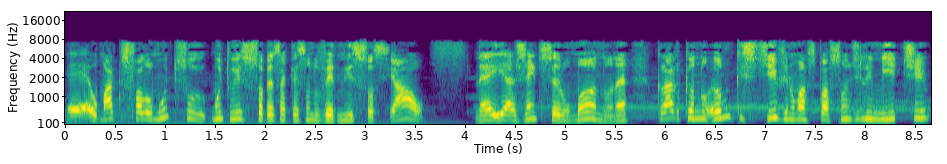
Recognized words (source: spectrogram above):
é, o Marcos falou muito, muito isso sobre essa questão do verniz social, né? E a gente, ser humano, né? Claro que eu, eu nunca estive numa situação de limite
